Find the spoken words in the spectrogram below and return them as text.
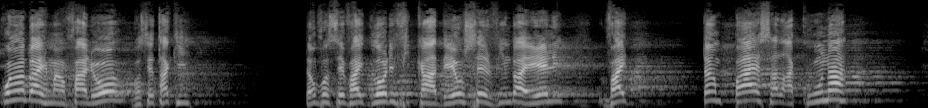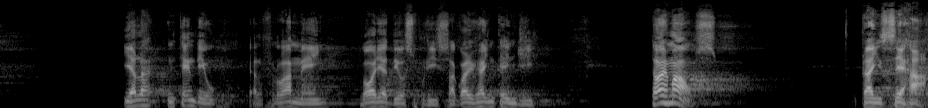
quando a irmã falhou, você está aqui. Então você vai glorificar a Deus servindo a Ele, vai tampar essa lacuna. E ela entendeu. Ela falou: Amém. Glória a Deus por isso. Agora eu já entendi. Então, irmãos, para encerrar,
